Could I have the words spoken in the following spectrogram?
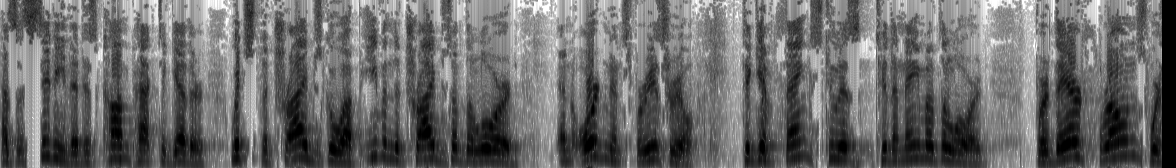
as a city that is compact together, which the tribes go up, even the tribes of the Lord, an ordinance for Israel, to give thanks to, his, to the name of the Lord. For their thrones were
